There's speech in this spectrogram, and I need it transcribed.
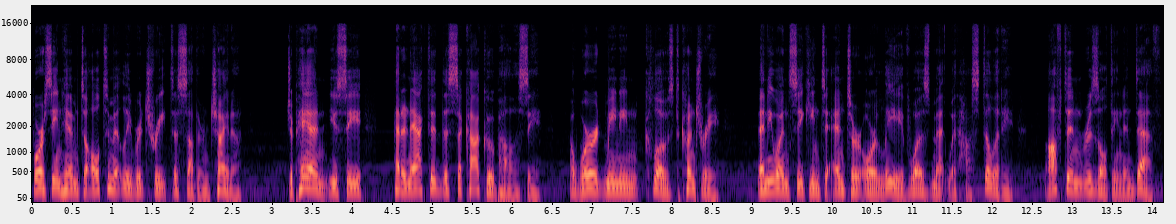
forcing him to ultimately retreat to southern China. Japan, you see, had enacted the Sakoku policy, a word meaning closed country. Anyone seeking to enter or leave was met with hostility, often resulting in death.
